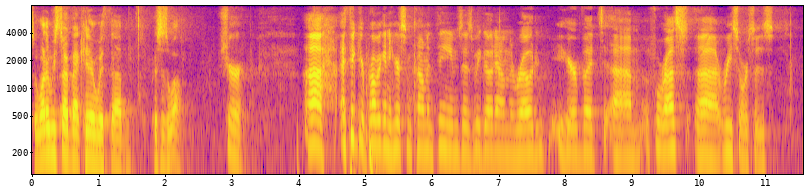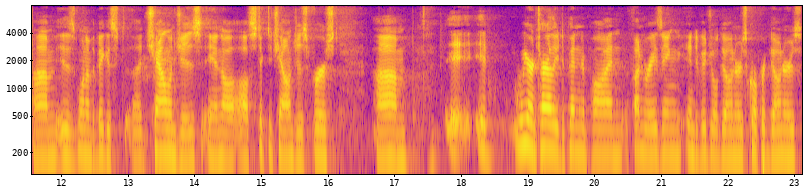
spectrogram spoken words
So, why don't we start back here with um, Chris as well? Sure. I think you're probably going to hear some common themes as we go down the road here, but um, for us, uh, resources um, is one of the biggest uh, challenges, and I'll, I'll stick to challenges first. Um, it, it, we are entirely dependent upon fundraising, individual donors, corporate donors,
